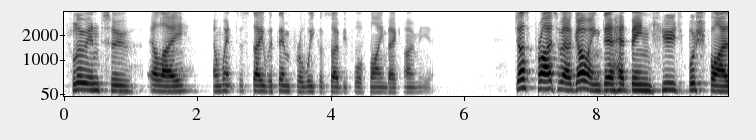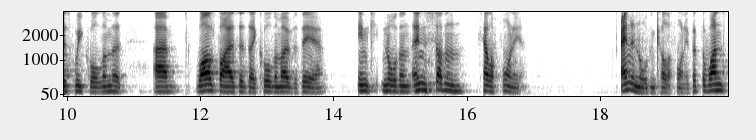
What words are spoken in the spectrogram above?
flew into LA and went to stay with them for a week or so before flying back home here. Just prior to our going, there had been huge bushfires, we call them, um, wildfires as they call them over there, in northern, in southern California and in Northern California, but the ones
